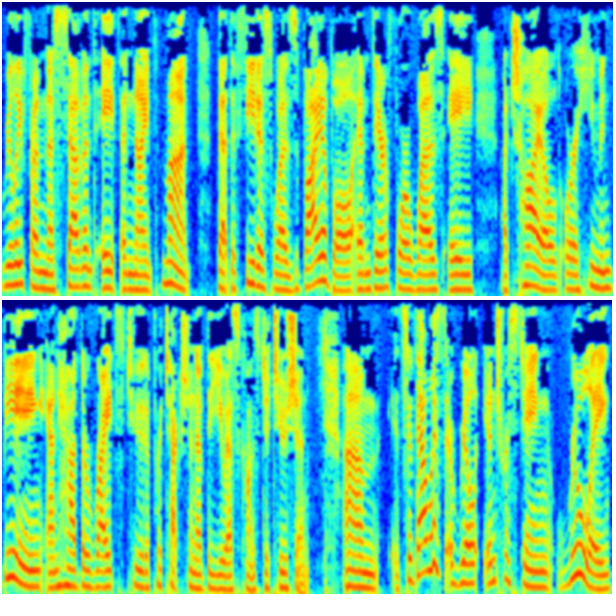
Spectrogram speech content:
really from the seventh, eighth, and ninth month that the fetus was viable and therefore was a a child or a human being and had the rights to the protection of the U.S. Constitution. Um, so that was a real interesting ruling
